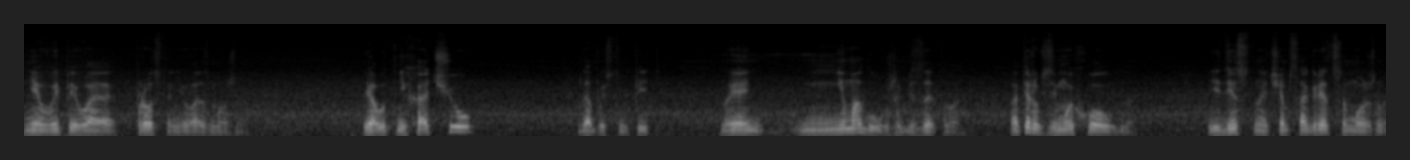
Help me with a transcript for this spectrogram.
не выпивая, просто невозможно. Я вот не хочу, допустим, пить, но я не могу уже без этого. Во-первых, зимой холодно. Единственное, чем согреться можно,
